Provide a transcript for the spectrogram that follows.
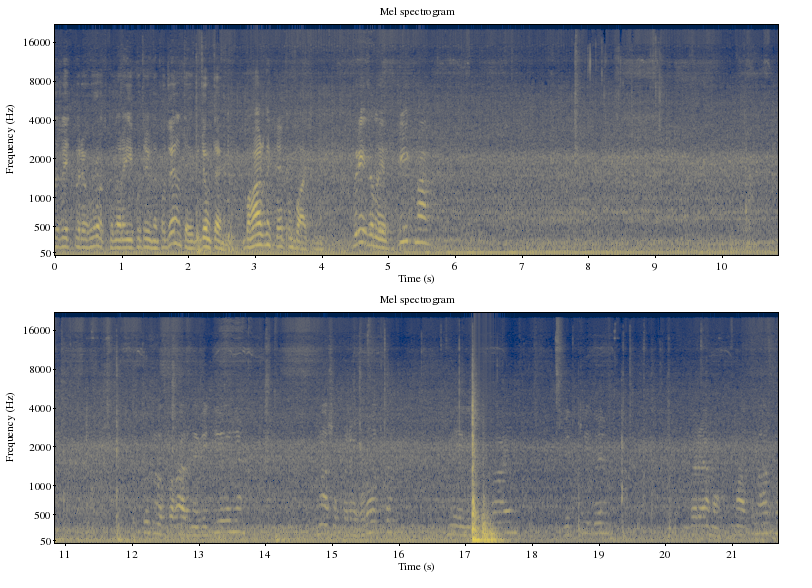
лежить перегородка, зараз її потрібно подвинути. Йдемте в багажник та побачимо. Врізали вікна. Тут у нас багажне відділення, наша перегородка. Ми її відкриваємо, відкидуємо, беремо матрасу.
